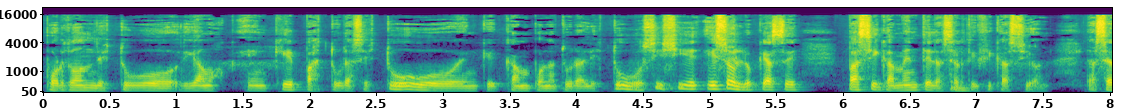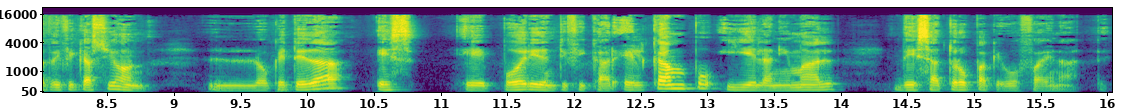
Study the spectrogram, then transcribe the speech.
por dónde estuvo, digamos, en qué pasturas estuvo, en qué campo natural estuvo. Sí, sí, eso es lo que hace básicamente la certificación. La certificación lo que te da es eh, poder identificar el campo y el animal de esa tropa que vos faenaste.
